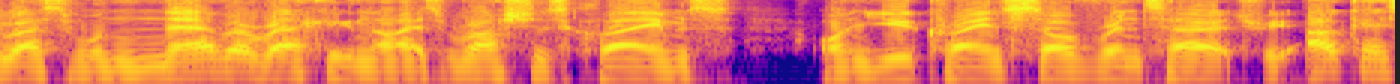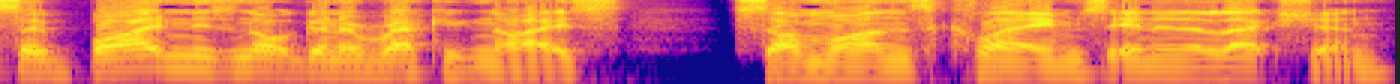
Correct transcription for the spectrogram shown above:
US will never recognize Russia's claims on Ukraine's sovereign territory. Okay, so Biden is not going to recognize someone's claims in an election.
